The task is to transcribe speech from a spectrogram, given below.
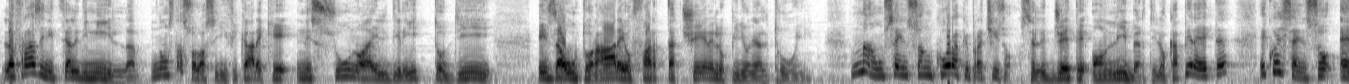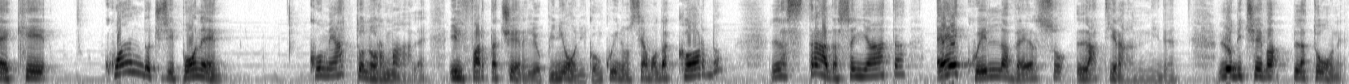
La frase iniziale di Mill non sta solo a significare che nessuno ha il diritto di esautorare o far tacere l'opinione altrui, ma ha un senso ancora più preciso. Se leggete On Liberty lo capirete, e quel senso è che quando ci si pone come atto normale il far tacere le opinioni con cui non siamo d'accordo, la strada segnata è quella verso la tirannide. Lo diceva Platone,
